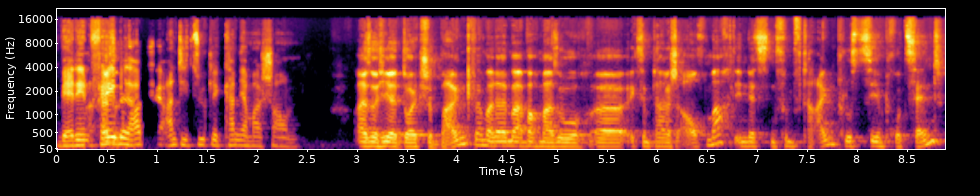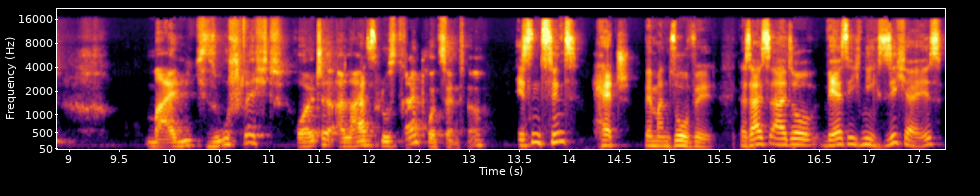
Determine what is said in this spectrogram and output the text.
wer den also Fable also, hat für Antizyklik, kann ja mal schauen. Also hier Deutsche Bank, wenn man da einfach mal so äh, exemplarisch aufmacht, in den letzten fünf Tagen plus 10 Prozent, mal nicht so schlecht. Heute allein das plus 3 Prozent. Ne? Ist ein Zinshedge, wenn man so will. Das heißt also, wer sich nicht sicher ist,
